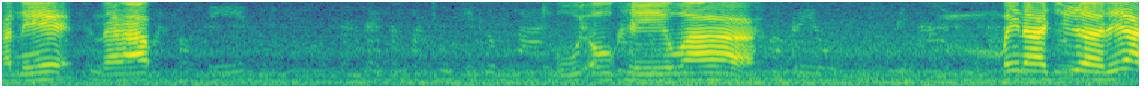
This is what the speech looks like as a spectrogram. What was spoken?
คันนี้นะครับ อุ้ยโอเคว่า ไม่น่าเชื่อเนี่ย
